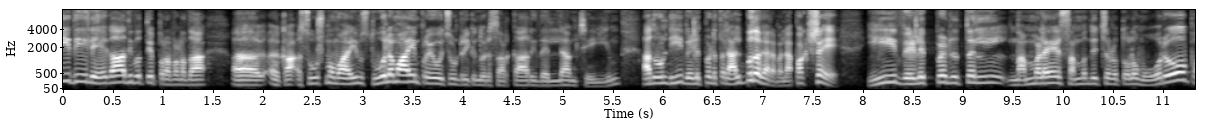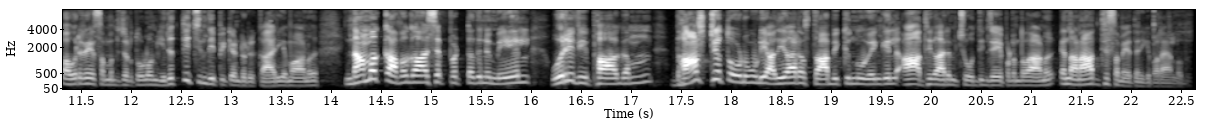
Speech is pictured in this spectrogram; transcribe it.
രീതിയിൽ ഏകാധിപത്യ പ്രവണത സൂക്ഷ്മമായും സ്ഥൂലമായും പ്രയോഗിച്ചുകൊണ്ടിരിക്കുന്ന ഒരു സർക്കാർ ഇതെല്ലാം ചെയ്യും. അതുകൊണ്ട് ഈ വെളിപ്പെടുത്തൽ അത്ഭുതകരമല്ല. പക്ഷേ ഈ വെളിപ്പെടുത്തൽ നമ്മളെ സംബന്ധിച്ചിടത്തോളം ഓരോ പൗരനെ സംബന്ധിച്ചിടത്തോളം ഇരുത്തി ചിന്തിപ്പിക്കേണ്ട ഒരു കാര്യമാണ്. നമുക്ക് അവകാശപ്പെട്ടതിന് മേൽ ഒരു വിഭാഗം ധാർഷ്ട്യത്തോടുകൂടി അധികാരം സ്ഥാപിക്കുന്നുവെങ്കിൽ ആ അധികാരം ചോദ്യം ചെയ്യപ്പെടേണ്ടതാണ് എന്നാണ് ആദ്യ സമയത്ത് എനിക്ക് പറയാനുള്ളത്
